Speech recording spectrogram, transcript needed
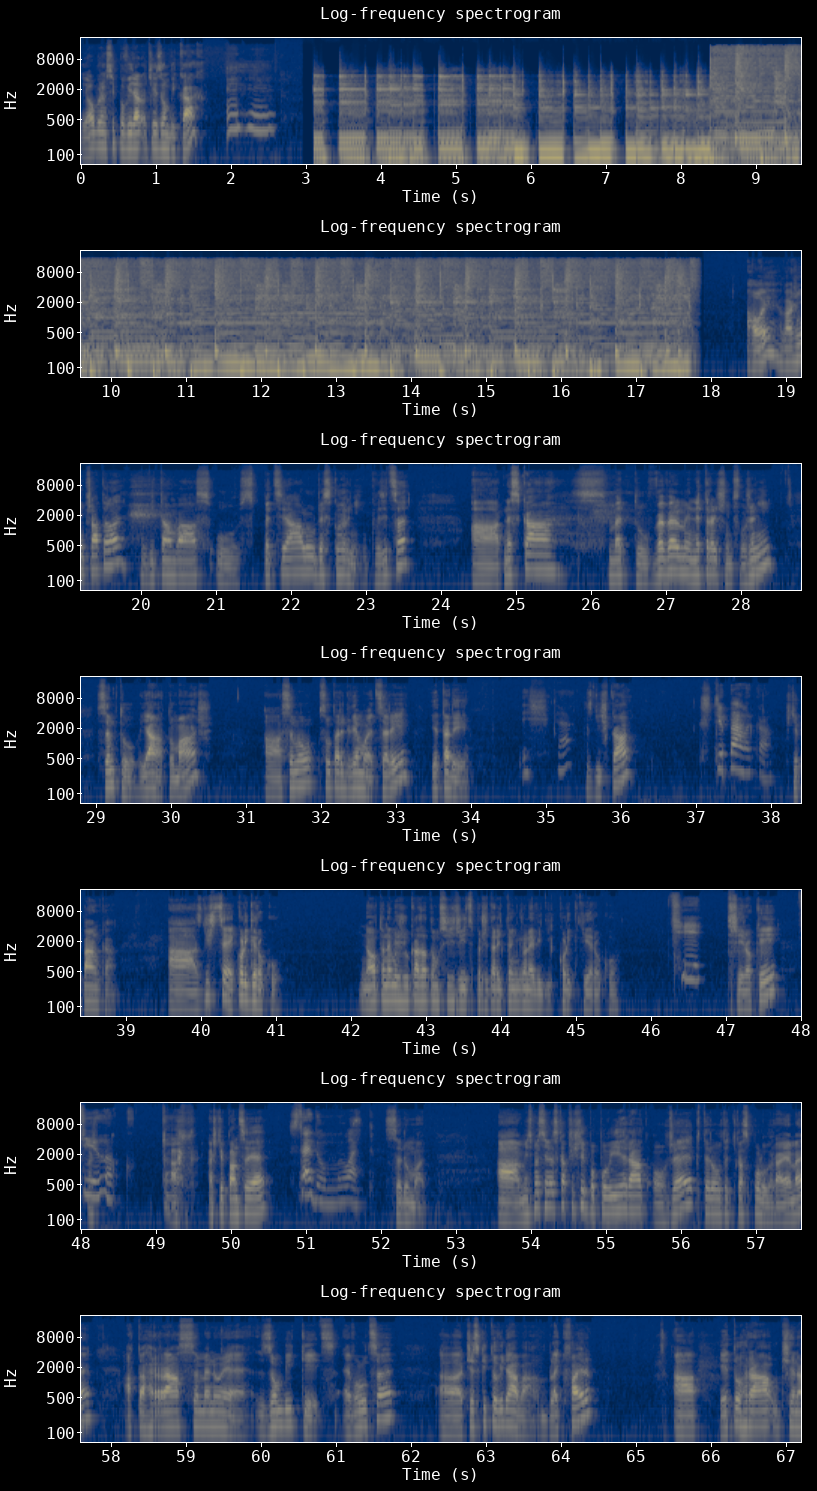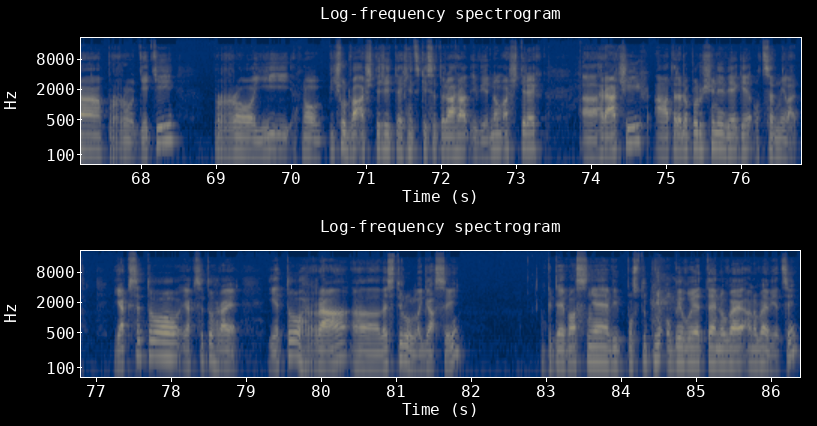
Jo, budeme si povídat o těch zombíkách? Mhm. Ahoj, vážení přátelé, vítám vás u speciálu Deskoherní inkvizice a dneska jsme tu ve velmi netradičním složení. Jsem tu já, Tomáš, a se mnou jsou tady dvě moje dcery. Je tady Iška? Zdíška, Štěpánka. Štěpánka. A Zdíšce je kolik roku? No, to nemůžu ukázat, to musíš říct, protože tady to nikdo nevidí. Kolik ti je roku? Tři. Tři roky. Tři roku. Tak. A Štěpánce je? Sedm let. Sedm let. A my jsme si dneska přišli popovídat o hře, kterou teďka spolu hrajeme. A ta hra se jmenuje Zombie Kids Evoluce. Česky to vydává Blackfire. A je to hra určená pro děti, pro jí, no, píšou 2 až 4, technicky se to dá hrát i v jednom až čtyřech a, hráčích a teda doporučený věk je od 7 let. Jak se to, jak se to hraje? Je to hra ve stylu Legacy, kde vlastně vy postupně objevujete nové a nové věci,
